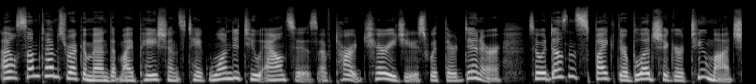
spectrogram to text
I'll sometimes recommend that my patients take 1 to 2 ounces of tart cherry juice with their dinner so it doesn't spike their blood sugar too much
